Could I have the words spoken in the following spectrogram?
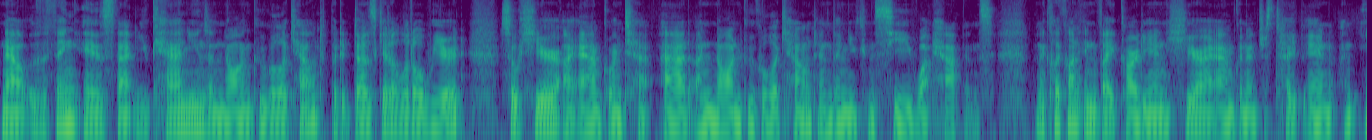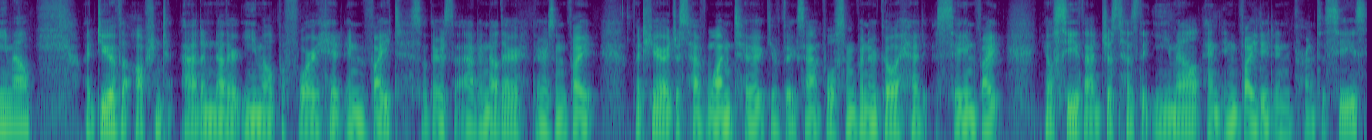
Now, the thing is that you can use a non-Google account, but it does get a little weird. So here I am going to add a non-Google account and then you can see what happens. I'm going to click on invite guardian. Here I am going to just type in an email. I do have the option to add another email before I hit invite. So there's the add another, there's invite, but here I just have one to give the example. So I'm going to go ahead, say invite. You'll see that just has the email and invited in parentheses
